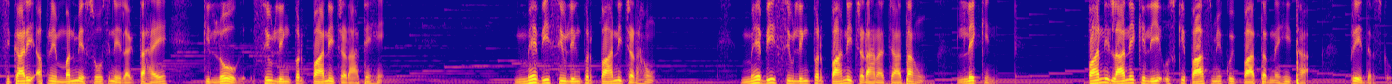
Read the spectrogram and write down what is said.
शिकारी अपने मन में सोचने लगता है कि लोग शिवलिंग पर पानी चढ़ाते हैं। मैं भी शिवलिंग पर पानी चढ़ाऊं। मैं भी शिवलिंग पर पानी चढ़ाना चाहता हूँ, लेकिन पानी लाने के लिए उसके पास में कोई पात्र नहीं था। प्रिय दर्शकों,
